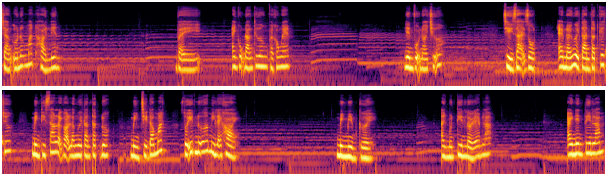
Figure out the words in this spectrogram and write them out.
Chàng ứa nước mắt hỏi Liên. Vậy anh cũng đáng thương phải không em? Liên vội nói chữa. Chỉ dại dột, em nói người tàn tật kia chứ. Mình thì sao lại gọi là người tàn tật được? Mình chỉ đau mắt, rồi ít nữa mình lại khỏi. Mình mỉm cười. Anh muốn tin lời em lắm. Anh nên tin lắm,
